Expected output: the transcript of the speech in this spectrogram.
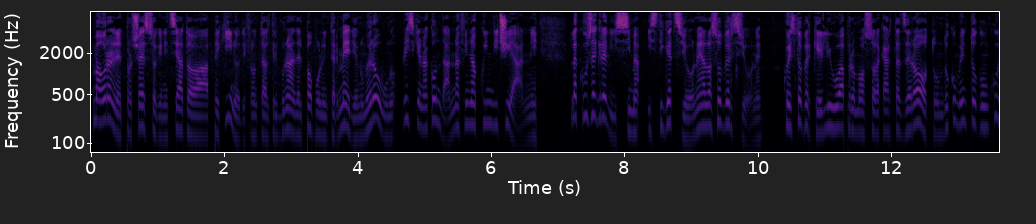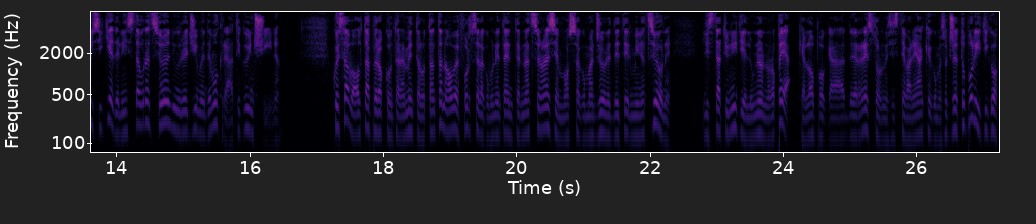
Ma ora nel processo che è iniziato a Pechino di fronte al Tribunale del Popolo Intermedio numero 1 rischia una condanna fino a 15 anni. L'accusa è gravissima, istigazione alla sovversione. Questo perché Liu ha promosso la Carta 08, un documento con cui si chiede l'instaurazione di un regime democratico in Cina. Questa volta, però, contrariamente all'89, forse la comunità internazionale si è mossa con maggiore determinazione. Gli Stati Uniti e l'Unione Europea, che all'epoca del resto non esisteva neanche come soggetto politico,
